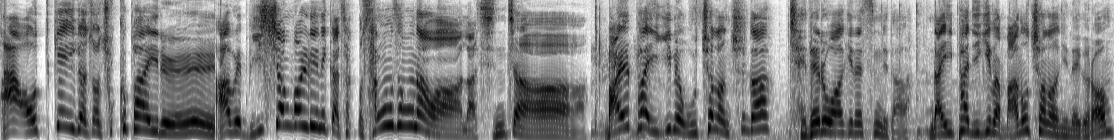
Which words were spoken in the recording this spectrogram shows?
아 어떻게 이겨 저 초코파이를? 아 왜 미션 걸리니까 자꾸 상성 나와 나 진짜. 말파 이기면 5천원 추가? 제대로 확인했습니다. 나 이 판 이기면 15,000원이네 그럼.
